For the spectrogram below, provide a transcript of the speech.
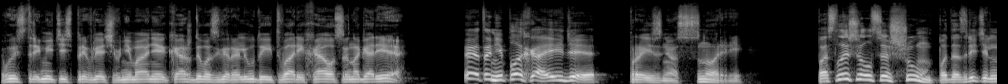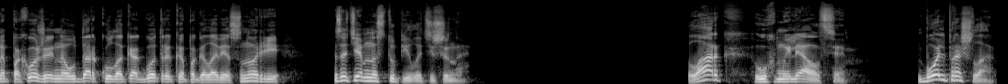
«Вы стремитесь привлечь внимание каждого зверолюда и твари хаоса на горе?» «Это неплохая идея», — произнес Снорри. Послышался шум, подозрительно похожий на удар кулака Готрека по голове Снорри, затем наступила тишина. Ларк ухмылялся. Боль прошла.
